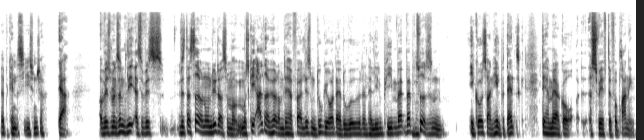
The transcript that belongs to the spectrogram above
være bekendt at sige, synes jeg. Ja, og hvis man sådan lige, altså hvis, hvis der sidder jo nogle lyttere, som måske aldrig har hørt om det her før, ligesom du gjorde, da du var ude ved den her lille pige, hvad, hvad betyder det sådan, i går så en helt på dansk, det her med at gå og svæfte forbrænding?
